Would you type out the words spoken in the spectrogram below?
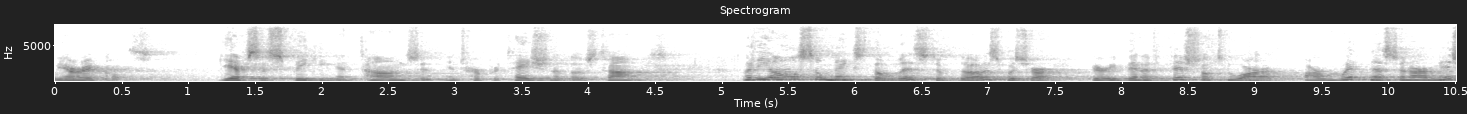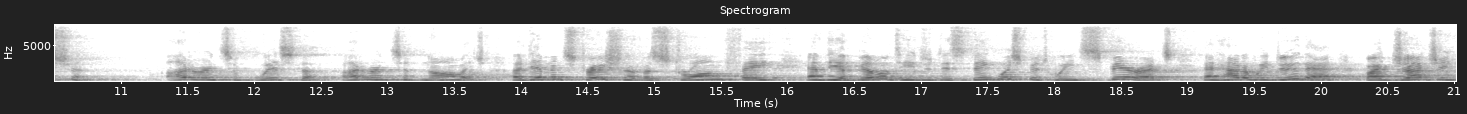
miracles, gifts of speaking in tongues and interpretation of those tongues. But he also makes the list of those which are very beneficial to our, our witness and our mission utterance of wisdom, utterance of knowledge, a demonstration of a strong faith, and the ability to distinguish between spirits. And how do we do that? By judging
